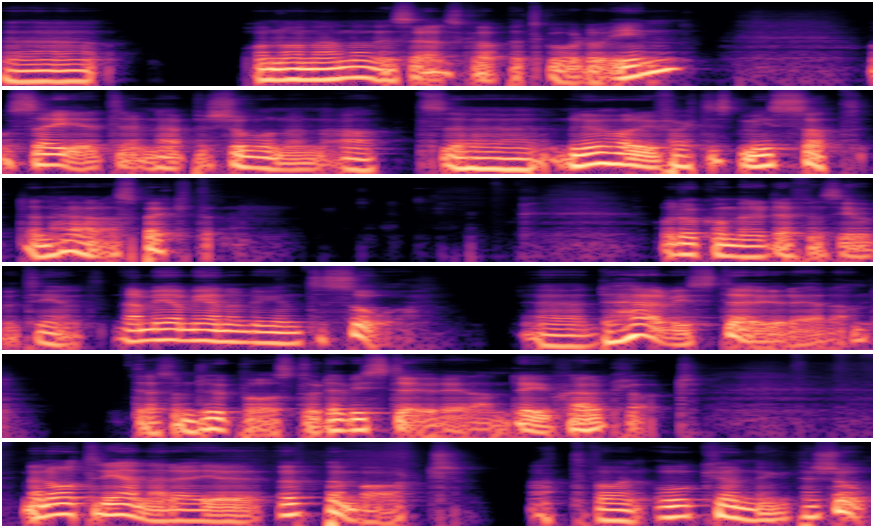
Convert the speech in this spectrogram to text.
Eh, och någon annan i sällskapet går då in och säger till den här personen att eh, nu har du ju faktiskt missat den här aspekten. Och då kommer det defensiva beteendet. Nej men jag menade ju inte så. Eh, det här visste jag ju redan. Det som du påstår, det visste jag ju redan. Det är ju självklart. Men återigen är det ju uppenbart att vara en okunnig person.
